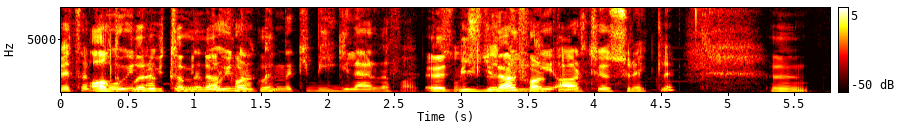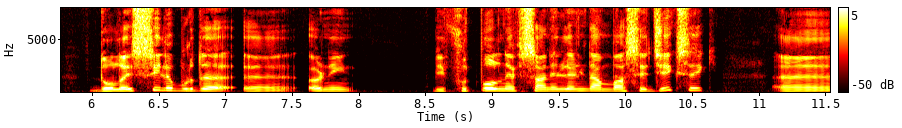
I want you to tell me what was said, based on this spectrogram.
Ve tabii Aldıkları oyun hakkında, vitaminler oyun farklı. hakkındaki bilgiler de farklı. Evet, Sonuçta bilgiler bilgi farklı. artıyor sürekli. Ee, dolayısıyla burada e, örneğin bir futbolun efsanelerinden bahsedeceksek e,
